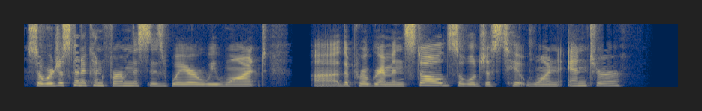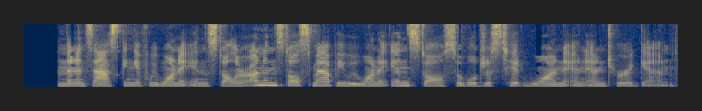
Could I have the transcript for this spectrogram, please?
So we're just going to confirm this is where we want uh, the program installed. So we'll just hit one enter. And then it's asking if we want to install or uninstall SMAPI. We want to install, so we'll just hit one and enter again.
